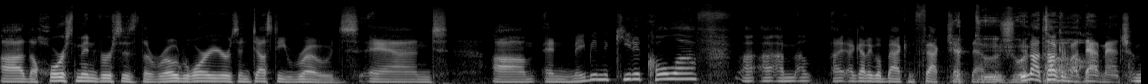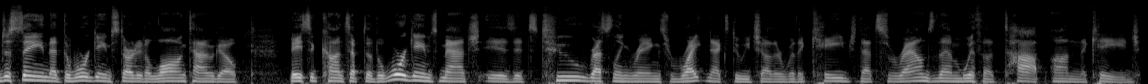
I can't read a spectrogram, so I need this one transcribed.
uh, the Horsemen versus the Road Warriors and Dusty Rhodes, and um, and maybe Nikita Koloff. I, I, I'm I, I got to go back and fact check that. We're not talking about that match. I'm just saying that the War Games started a long time ago. Basic concept of the War Games match is it's two wrestling rings right next to each other with a cage that surrounds them with a top on the cage.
